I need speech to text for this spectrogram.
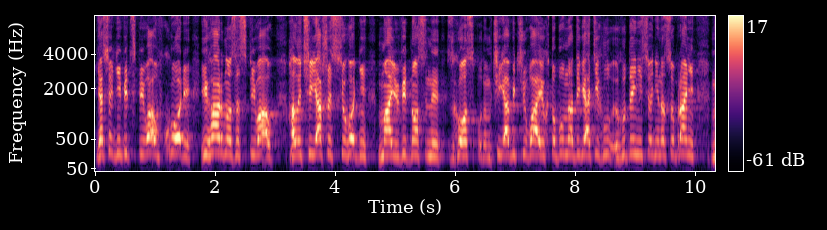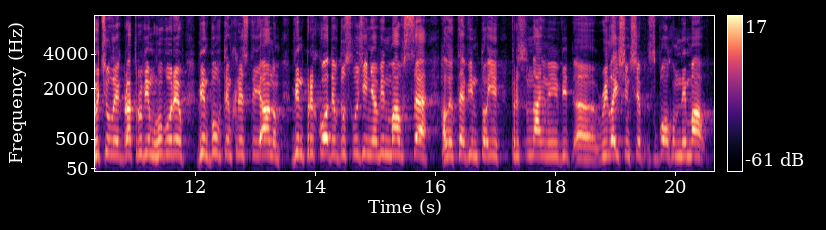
я сьогодні відспівав в хорі і гарно заспівав. Але чи я щось сьогодні маю відносини з Господом? Чи я відчуваю, хто був на 9 годині сьогодні на собранні? Ми чули, як брат Рувім говорив, він був тим християном, він приходив до служіння, він мав все, але те він тої персональної від, е, relationship з Богом не мав.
